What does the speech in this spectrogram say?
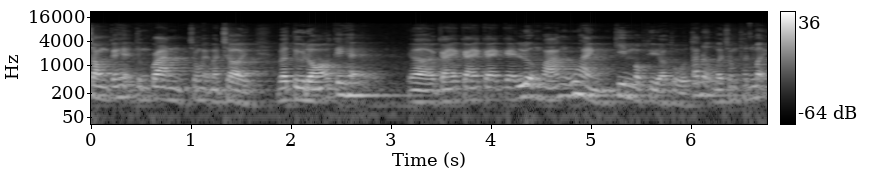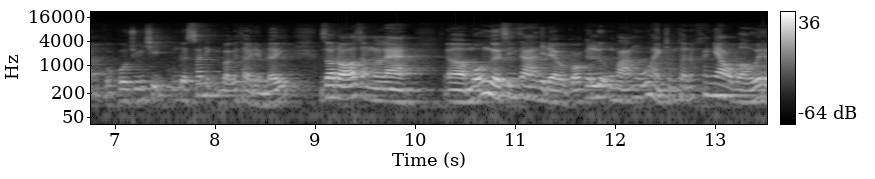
trong cái hệ tương quan trong hệ mặt trời. Và từ đó cái hệ ờ, cái cái cái cái lượng hóa ngũ hành kim mộc thủy hỏa thổ tác động vào trong thân mệnh của cô chú anh chị cũng được xác định vào cái thời điểm đấy. Do đó rằng là uh, mỗi người sinh ra thì đều có cái lượng hóa ngũ hành trong thân nó khác nhau và hầu hết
